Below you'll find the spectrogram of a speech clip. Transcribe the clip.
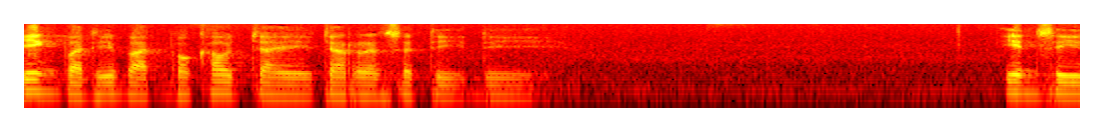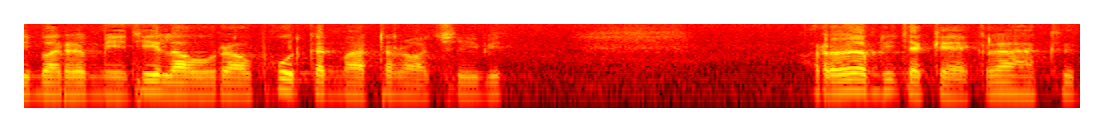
ยิ่งปฏิบัติพอเข้าใจเจริญสติดี อินทรีย์บารมีที่เราเราพูดกันมาตลอดชีวิต เริ่มที่จะแก่กล้าขึ้น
